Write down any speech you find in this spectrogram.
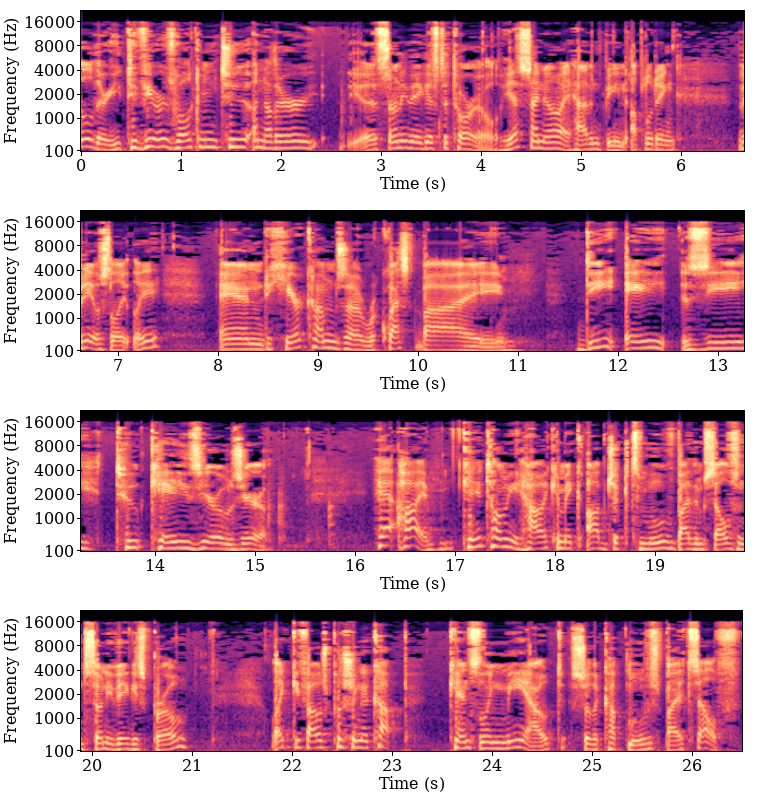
Hello there YouTube viewers, welcome to another uh, Sony Vegas tutorial. Yes, I know I haven't been uploading videos lately, and here comes a request by DAZ2K00. Hey, hi, can you tell me how I can make objects move by themselves in Sony Vegas Pro? Like if I was pushing a cup, cancelling me out so the cup moves by itself.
